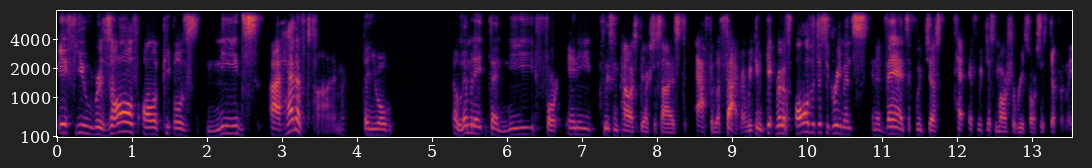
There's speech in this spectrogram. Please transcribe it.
if you resolve all of people's needs ahead of time, then you will eliminate the need for any policing powers to be exercised after the fact. Right? We can get rid of all the disagreements in advance if we just if we just marshal resources differently.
